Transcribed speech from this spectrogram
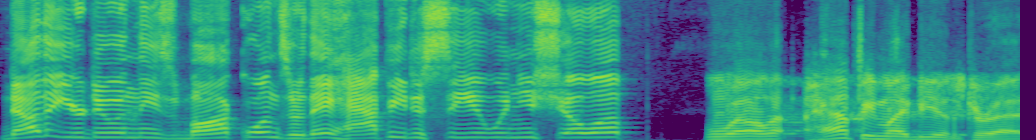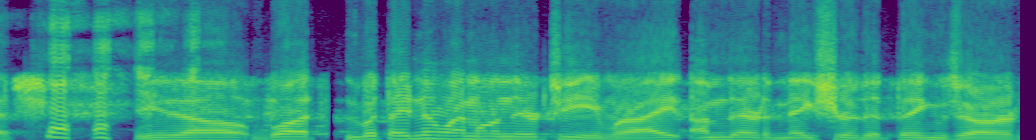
Now that you're doing these mock ones, are they happy to see you when you show up? Well, happy might be a stretch, you know, but but they know I'm on their team, right? I'm there to make sure that things are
